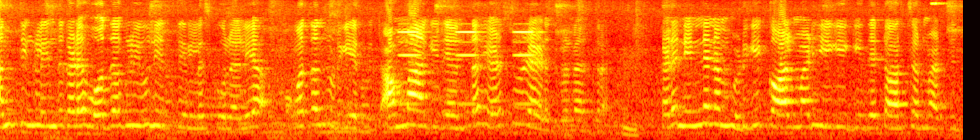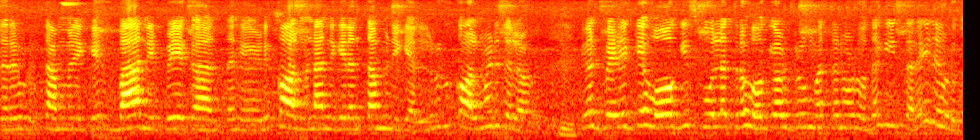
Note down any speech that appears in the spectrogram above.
ಒಂದು ತಿಂಗಳ ಹಿಂದ್ಗಡೆ ಹೋದಾಗ್ಲೂ ಇವ್ನು ಇರ್ತಿರ್ಲಿಲ್ಲ ಸ್ಕೂಲಲ್ಲಿ ಮತ್ತೊಂದು ಹುಡುಗಿ ಇರ್ತಿತ್ತು. ಅಮ್ಮ ಆಗಿದೆ ಅಂತ ಹೇಳಿ ಸುಳ್ಳು ಹೇಳಿದ್ರು ನನ್ನ ಹತ್ರ. ಕಡೆ ನಿನ್ನೆ ನಮ್ಮ ಹುಡುಗಿ ಕಾಲ್ ಮಾಡಿ ಹೀಗೀಗಿದೆ ಟಾರ್ಚರ್ ಮಾಡ್ತಿದ್ದಾರೆ ಹುಡುಗ ತಮ್ಮನಿಗೆ ಬಾ ನೀ ಬೇಗ ಅಂತ ಹೇಳಿ ಕಾಲ್ ನನಗೆ ನನ್ನ ತಮ್ಮನಿಗೆ ಎಲ್ರಿಗೂ ಕಾಲ್ ಮಾಡಿದಲ್ಲ ಅವಳು. ಇವತ್ತು ಬೆಳಿಗ್ಗೆ ಹೋಗಿ ಸ್ಕೂಲ್ ಹತ್ರ ಹೋಗಿ ಅವ್ಳ ರೂಮ್ ಹತ್ರ ನೋಡಿ ಹೋದಾಗ ಈ ತರ ಇದೆ ಹುಡುಗ.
